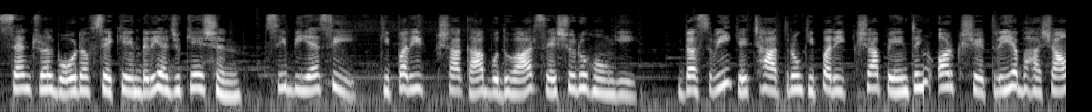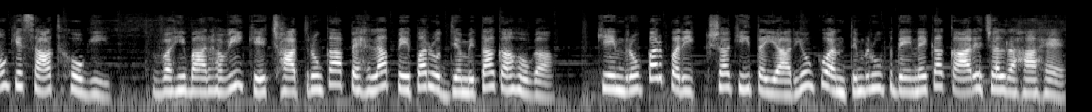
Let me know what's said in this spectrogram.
Central board of secondary education CBSE की परीक्षा का बुधवार से शुरू होंगी। दसवीं के छात्रों की परीक्षा पेंटिंग और क्षेत्रीय भाषाओं के साथ होगी। वहीं बारहवीं के छात्रों का पहला पेपर उद्यमिता का होगा। केंद्रों पर परीक्षा की तैयारियों को अंतिम रूप देने का कार्य चल रहा है।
